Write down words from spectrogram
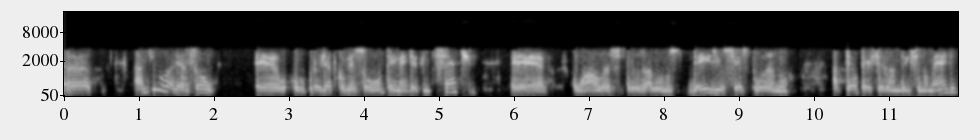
Uh, a minha avaliação, é, o projeto começou ontem, né, dia 27, é, com aulas para os alunos desde o sexto ano até o terceiro ano do ensino médio.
